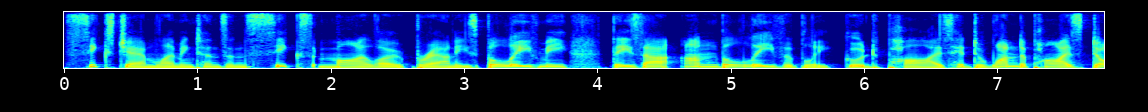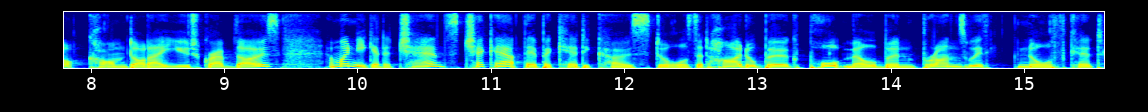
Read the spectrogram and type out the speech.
6 jam lamingtons, and 6 Milo brownies. Believe me, these are unbelievably good pies. Head to wonderpies.com.au to grab those. And when you get a chance, check out their Bacchetti Co stores at Heidelberg, Port Melbourne, Brunswick, Northcote,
